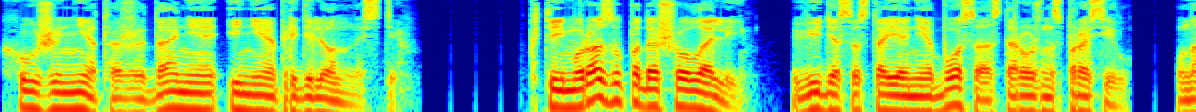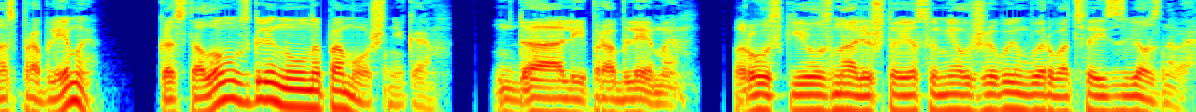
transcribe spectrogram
Хуже нет ожидания и неопределенности. К Теймуразу подошел Али. Видя состояние босса, осторожно спросил. «У нас проблемы?» Костолом взглянул на помощника. «Да, Али, проблемы. Русские узнали, что я сумел живым вырваться из Звездного.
